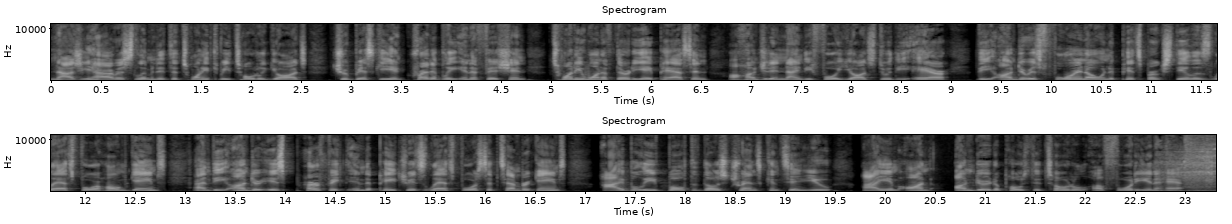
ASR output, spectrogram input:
Najee Harris limited to 23 total yards. Trubisky incredibly inefficient. 21 of 38 passing, 194 yards through the air. The under is 4 0 in the Pittsburgh Steelers' last four home games, and the under is perfect in the Patriots' last four September games. I believe both of those trends continue. I am on under the posted total of 40 and a half.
